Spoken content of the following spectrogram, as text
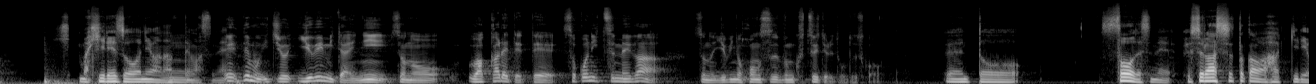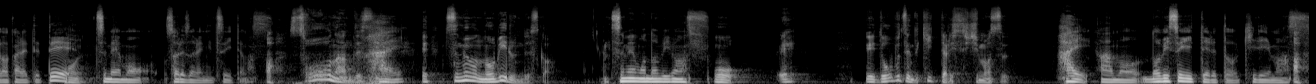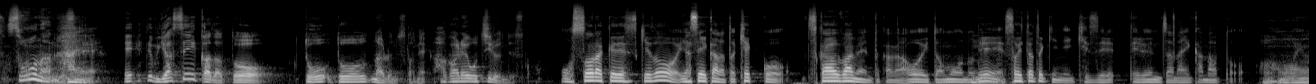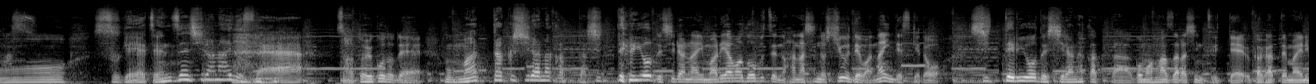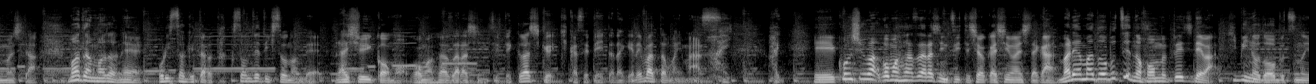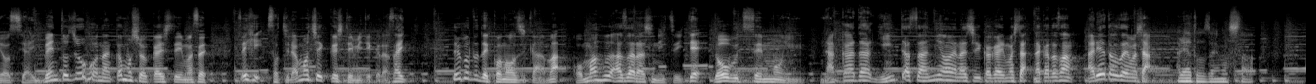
ひまあ、ヒレ状にはなってますね、えでも一応指みたいにその分かれててそこに爪がその指の本数分くっついてるってことですか？うんとそうですね。後ろ足とかははっきり分かれてて、はい。爪もそれぞれについてます。あそうなんですね、はい。え爪も伸びるんですか？爪も伸びます。おええ動物園で切ったりします？はいあの伸びすぎてると切りまあすそうなんですね、はい。えでも野生下だとどうどうなるんですかね？剥がれ落ちるんですか？おそらくですけど野生下だと結構使う場面とかが多いと思うので、そういった時に削れてるんじゃないかなと思います。あすげえ全然知らないですね。さあということでもう全く知らなかった知ってるようで知らない丸山動物園の話の週ではないんですけど知ってるようで知らなかったゴマフアザラシについて伺ってまいりました。まだまだね掘り下げたらたくさん出てきそうなんで来週以降もゴマフアザラシについて詳しく聞かせていただければと思います、はい。はい。えー今週はゴマフアザラシについて紹介しましたが丸山動物園のホームページでは日々の動物の様子やイベント情報なんかも紹介しています。ぜひそちらもチェックックしてみてください。ということでこのお時間はゴマフアザラシについて動物専門員中田銀太さんにお話を伺いました。中田さんありがとうございました。ありがとうございました。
